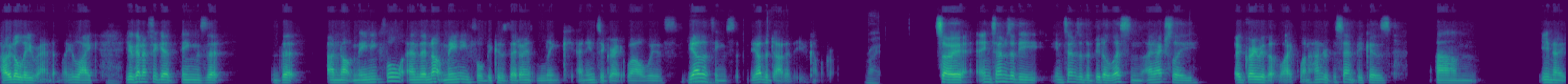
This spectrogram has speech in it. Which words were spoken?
totally randomly. Like, Mm. you're going to forget things that that are not meaningful, and they're not meaningful because they don't link and integrate well with the other Mm. things, the other data that you've come across. right So in terms of the in terms of the bitter lesson, I actually agree with it like 100% because um, you know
